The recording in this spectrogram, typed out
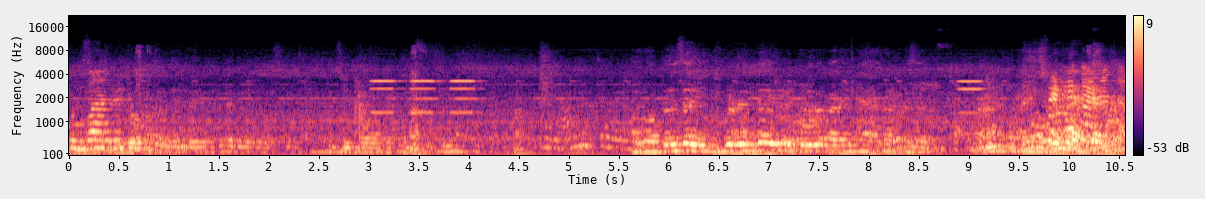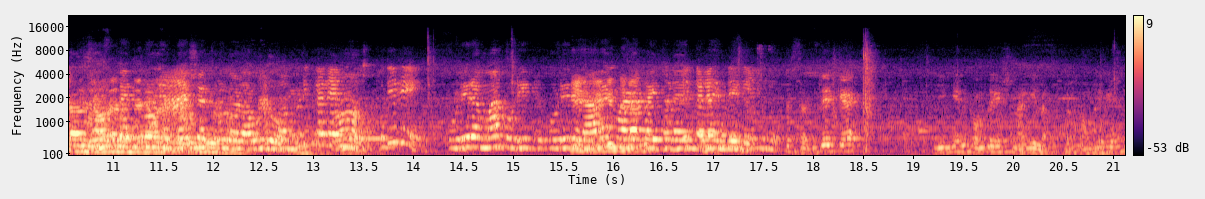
ತುಂಬಾ ಸರ್ ಅಂದಿದ್ದು. ಸದ್ಯಕ್ಕೆ ಈಗೇನು ಕಾಂಪ್ಲಿಕೇಶನ್ ಆಗಿಲ್ಲ ಕಾಂಪ್ಲಿಕೇಶನ್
